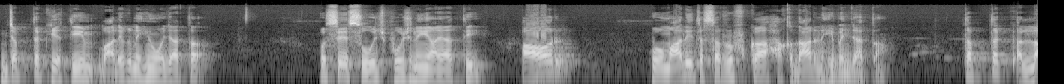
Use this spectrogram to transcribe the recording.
جب تک یتیم بالغ نہیں ہو جاتا؟ اسے سوجھ بوجھ نہیں آ جاتی اور وہ مالی تصرف کا حقدار نہیں بن جاتا۔ تب تک اللہ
